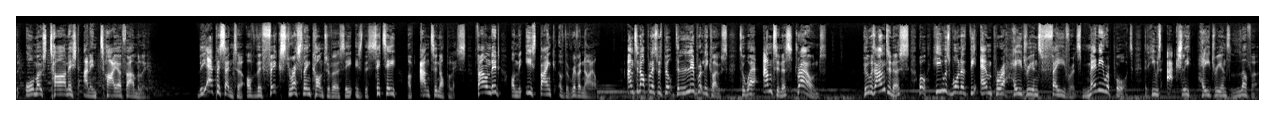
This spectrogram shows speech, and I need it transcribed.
that almost tarnished an entire family. The epicenter of the fixed wrestling controversy is the city of Antinopolis, founded on the east bank of the River Nile. Antinopolis was built deliberately close to where Antinous drowned. Who was Antinous? Well, he was one of the Emperor Hadrian's favourites. Many report that he was actually Hadrian's lover.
